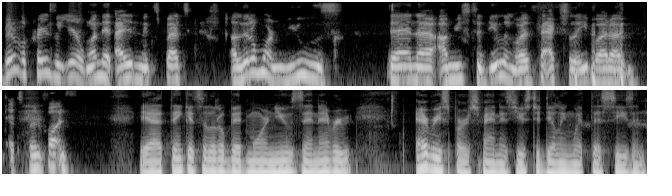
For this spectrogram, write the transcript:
bit of a crazy year, one that I didn't expect. A little more news than uh, I'm used to dealing with, actually, but uh, it's been fun. Yeah, I think it's a little bit more news than every every Spurs fan is used to dealing with this season.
